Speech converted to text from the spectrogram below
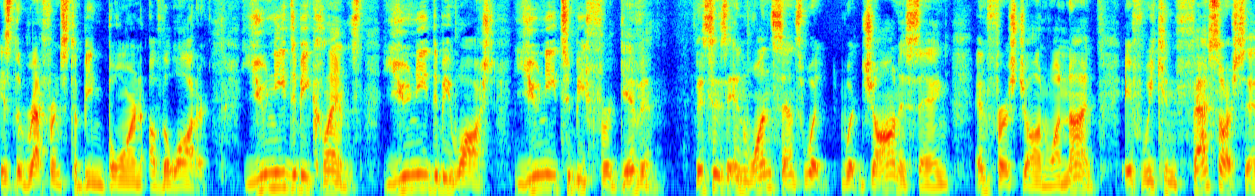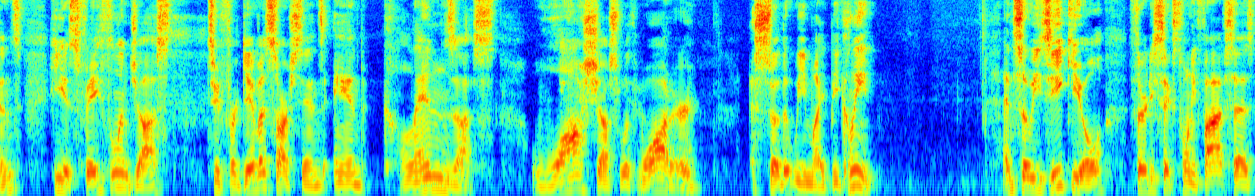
is the reference to being born of the water. You need to be cleansed, you need to be washed, you need to be forgiven. This is in one sense what, what John is saying in 1 John 1 9. If we confess our sins, he is faithful and just to forgive us our sins and cleanse us, wash us with water so that we might be clean. And so Ezekiel 36 25 says,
